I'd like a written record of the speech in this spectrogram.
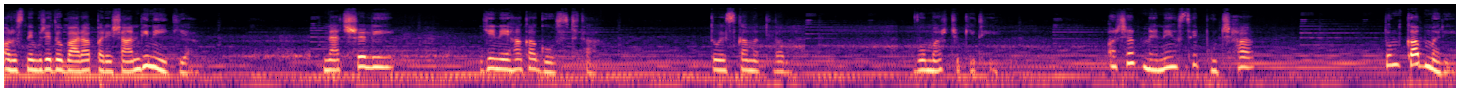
और उसने मुझे दोबारा परेशान भी नहीं किया। नेचुरली ये नेहा का गोस्ट था। तो इसका मतलब वो मर चुकी थी। और जब मैंने उससे पूछा, तुम कब मरी?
